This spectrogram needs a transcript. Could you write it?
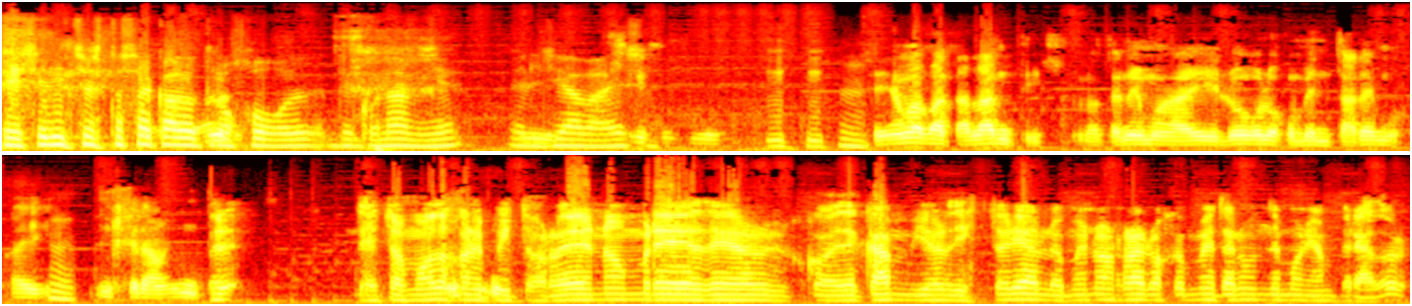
Ese bicho está sacado de otro juego de, Konami, ¿eh? El Java ese. sí, sí. Se llama Batalantis, lo tenemos ahí, luego lo comentaremos ahí Mm. ligeramente. De todos modos, con el pitorreo de nombres de, de cambios de historia, lo menos raro es que metan un demonio emperador.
